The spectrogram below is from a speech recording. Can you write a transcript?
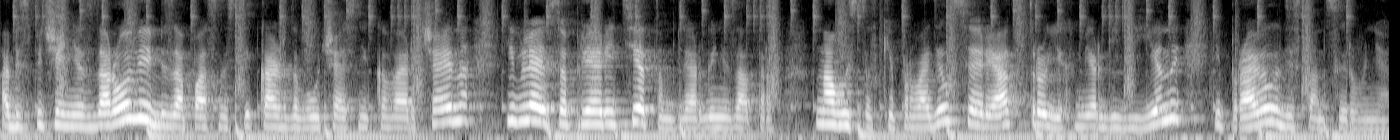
Обеспечение здоровья и безопасности каждого участника China являются приоритетом для организаторов. На выставке проводился ряд строгих мер гигиены и правила дистанцирования.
